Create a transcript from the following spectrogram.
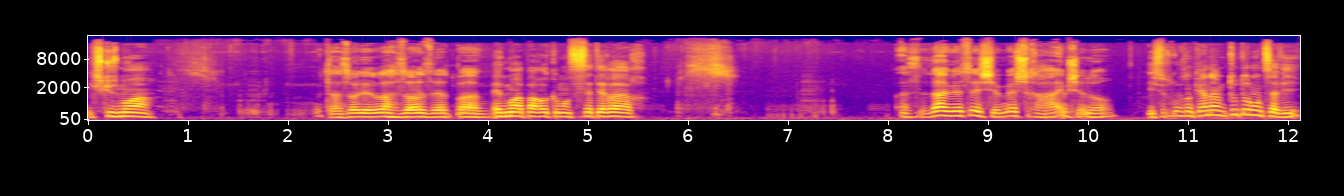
excuse-moi. Aide-moi à pas recommencer cette erreur. Il se trouve donc un homme tout au long de sa vie.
